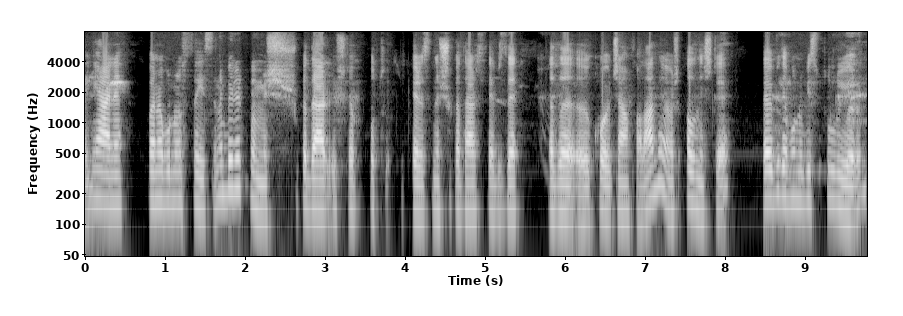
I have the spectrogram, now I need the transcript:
yani bana bunun sayısını belirtmemiş. Şu kadar işte pot içerisinde şu kadar sebze ya da e, koyacağım falan dememiş. Alın işte. E, bir de bunu bir suluyorum.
